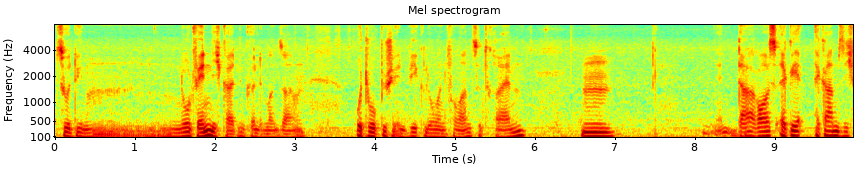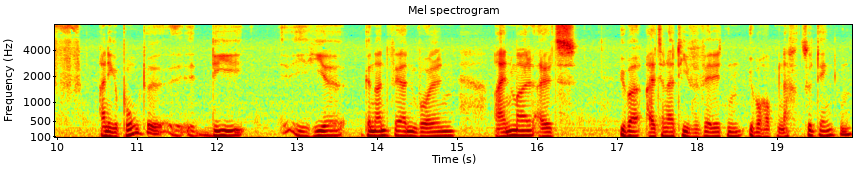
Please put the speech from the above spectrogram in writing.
zu den Notwendigkeiten, könnte man sagen, utopische Entwicklungen voranzutreiben. Hm. Daraus ergaben sich einige Punkte, die hier genannt werden wollen. Einmal als über alternative Welten überhaupt nachzudenken,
